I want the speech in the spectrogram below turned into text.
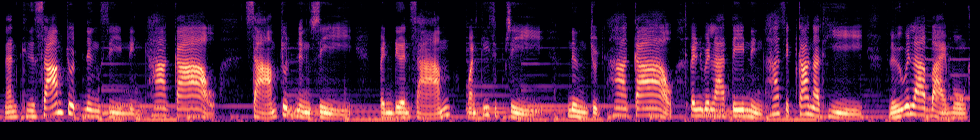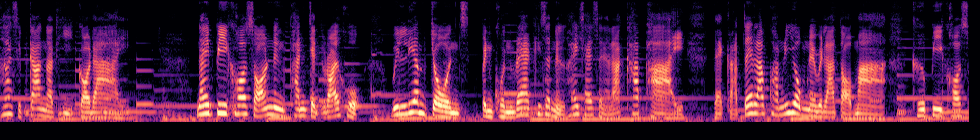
นั่นคือ 3.14159 3.14 เป็นเดือน 3 วันที่ 14 1.59 เป็นเวลาตี1 59 นาที หรือเวลาบ่ายโมง 59 นาทีก็ได้ ในปีคศ 1706 วิลเลียม โจนส์ เป็นคนแรกที่เสนอให้ใช้สัญลักษณ์ค่าพาย แต่กลับได้รับความนิยมในเวลาต่อมา คือปีคศ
